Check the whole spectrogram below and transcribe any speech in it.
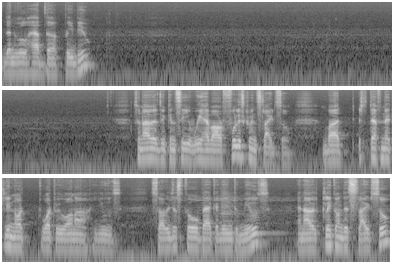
then we'll have the preview so now as you can see we have our full screen slideshow but it's definitely not what we wanna use. So I will just go back again to Muse and I will click on this slideshow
